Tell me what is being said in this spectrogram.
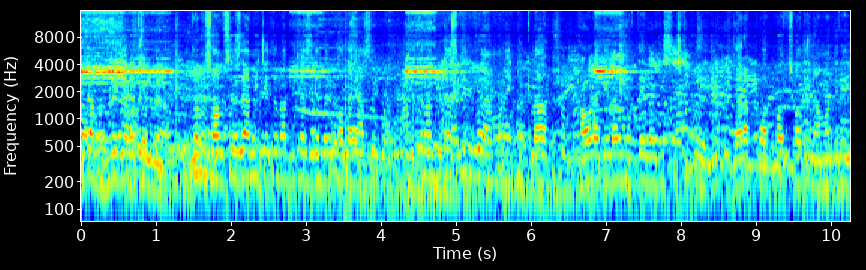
এটা ভুলে গেলে চলবে না। তবে সবশেষে আমি চেতনা বিকাশ কেন্দ্রের কথায় আসি। চেতনা বিকাশ কেন্দ্র এমন একটি ক্লাব হাওড়া জেলার মধ্যে নজির সৃষ্টি করেছে। যারা পরপর ছদিন আমাদের এই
